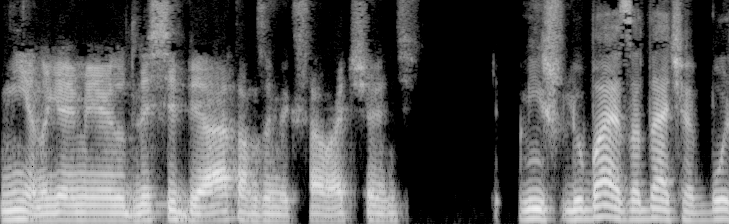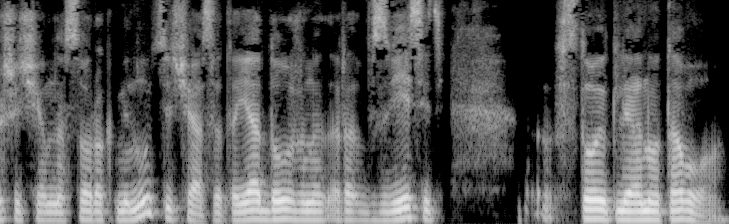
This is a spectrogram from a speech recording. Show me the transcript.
Не, ну я имею в виду для себя, там, замиксовать что-нибудь. Миш, любая задача больше, чем на 40 минут сейчас, это я должен взвесить, стоит ли оно того.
